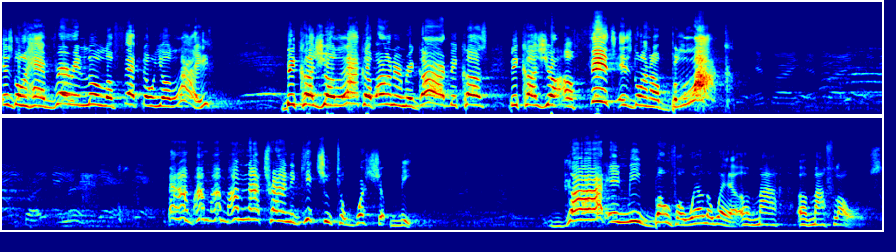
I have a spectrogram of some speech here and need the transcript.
is going to have very little effect on your life because your lack of honor and regard because because your offense is going to block Man, I'm, I'm, I'm, I'm not trying to get you to worship me. God and me both are well aware of my, of my flaws.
